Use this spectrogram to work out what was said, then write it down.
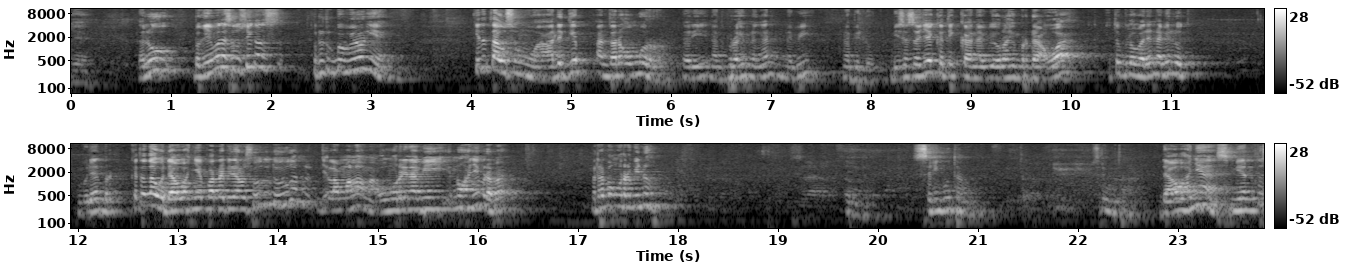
Ya. Lalu bagaimana solusi kan penduduk Babilonia? Kita tahu semua ada gap antara umur dari Nabi Ibrahim dengan Nabi Nabi Lut. Bisa saja ketika Nabi Ibrahim berdakwah itu belum ada Nabi Lut. Kemudian ber, kita tahu dakwahnya para Nabi dan Rasul itu dulu kan lama-lama. Umurnya Nabi Nuh hanya berapa? Berapa umur Nabi Nuh? Seribu tahun. Seribu tahun. Dakwahnya 950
